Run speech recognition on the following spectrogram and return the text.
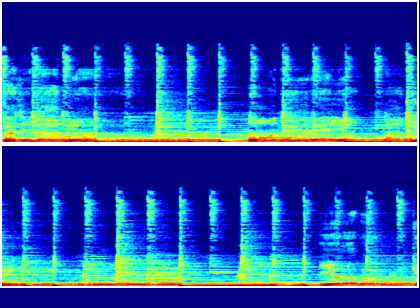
다짐하며 오늘의 영광을 여러분께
